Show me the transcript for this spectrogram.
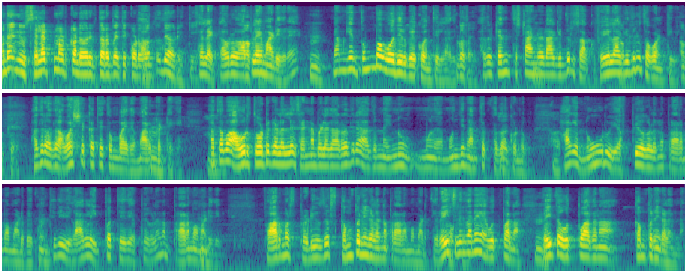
ಅಂದರೆ ನೀವು ಸೆಲೆಕ್ಟ್ ಮಾಡ್ಕೊಂಡು ಅವ್ರಿಗೆ ತರಬೇತಿ ಕೊಡುವಂಥದ್ದು ಯಾವ ರೀತಿ ಸೆಲೆಕ್ಟ್ ಅವರು ಅಪ್ಲೈ ಮಾಡಿದರೆ ನಮಗೇನು ತುಂಬ ಓದಿರಬೇಕು ಅಂತಿಲ್ಲ ಅದಕ್ಕೆ. ಅದು ಟೆಂತ್ ಸ್ಟ್ಯಾಂಡರ್ಡ್ ಆಗಿದ್ರು ಸಾಕು. ಫೇಲ್ ಆಗಿದ್ರು ತೊಗೊಳ್ತೀವಿ. ಅದ್ರ ಆದರೆ ಅದರ ಅವಶ್ಯಕತೆ ತುಂಬ ಇದೆ ಮಾರುಕಟ್ಟೆಗೆ. ಅಥವಾ ಅವ್ರ ತೋಟಗಳಲ್ಲೇ ಸಣ್ಣ ಬೆಳೆಗಾರರಾದರೆ ಅದನ್ನು ಇನ್ನೂ ಮುಂದಿನ ಹಂತಕ್ಕೆ ತೆಗೆದುಕೊಂಡು ಹಾಗೆ ನೂರು ಎಫ್ ಪಿ ಒಗಳನ್ನು ಪ್ರಾರಂಭ ಮಾಡಬೇಕು ಅಂತಿದ್ದೀವಿ ಈಗಾಗಲೇ ಇಪ್ಪತ್ತೈದು ಎಫ್ ಪಿ ಒಗಳನ್ನು ಪ್ರಾರಂಭ ಮಾಡಿದ್ದೀವಿ ಫಾರ್ಮರ್ಸ್ ಪ್ರೊಡ್ಯೂಸರ್ಸ್ ಕಂಪನಿಗಳನ್ನು ಪ್ರಾರಂಭ ಮಾಡ್ತೀವಿ. ರೈತರಿಂದನೇ ಉತ್ಪನ್ನ. ರೈತ ಉತ್ಪಾದನಾ ಕಂಪನಿಗಳನ್ನು.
